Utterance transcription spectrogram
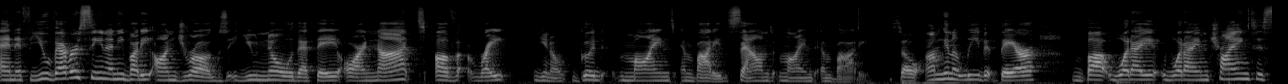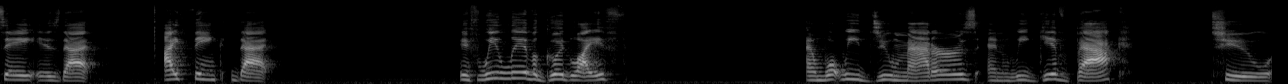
And if you've ever seen anybody on drugs, you know that they are not of right, you know, good mind and body, sound mind and body. So I'm to leave it there, but what I what I'm trying to say is that I think that if we live a good life and what we do matters and we give back to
